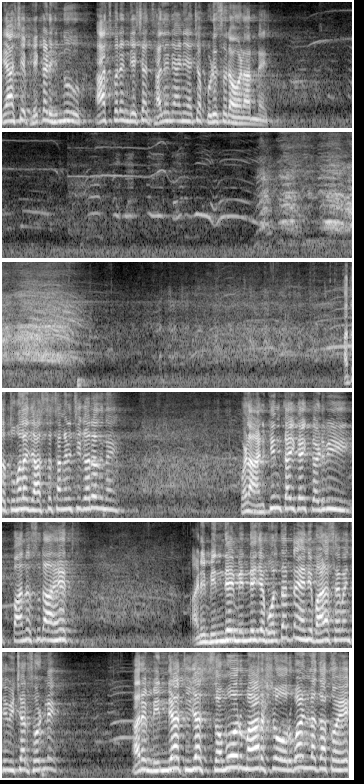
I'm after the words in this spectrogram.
हे असे भेकड हिंदू आजपर्यंत देशात झाले नाही आणि याच्यापुढे सुद्धा होणार नाहीत. आता तुम्हाला जास्त सांगण्याची गरज नाही. पण आणखीन काही काही कडवी पानं सुद्धा आहेत. आणि मिंदे मिंदे जे बोलतात ना यांनी बाळासाहेबांचे विचार सोडले. अरे मिंद्या तुझ्या समोर महाराष्ट्र ओरबाडला जातोय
